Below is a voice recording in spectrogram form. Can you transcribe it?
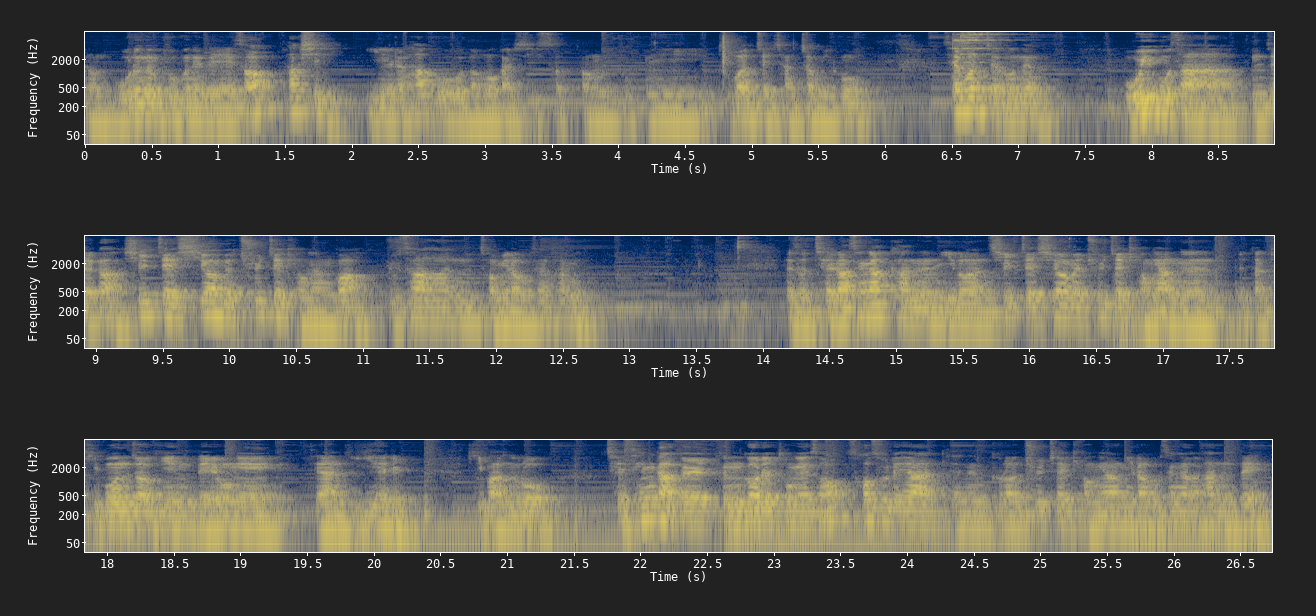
이런 모르는 부분에 대해서 확실히 이해를 하고 넘어갈 수 있었던 부분이 두 번째 장점이고 세 번째로는 모의고사 문제가 실제 시험의 출제 경향과 유사한 점이라고 생각합니다. 그래서 제가 생각하는 이러한 실제 시험의 출제 경향은 일단 기본적인 내용에 대한 이해를 기반으로 제 생각을 근거를 통해서 서술해야 되는 그런 출제 경향이라고 생각을 하는데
